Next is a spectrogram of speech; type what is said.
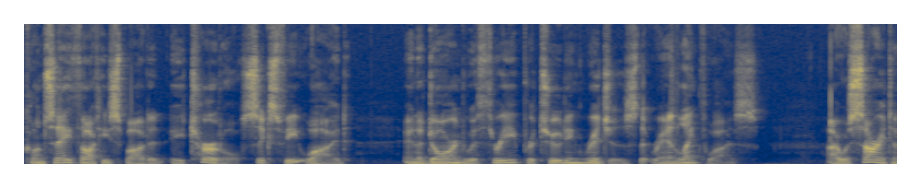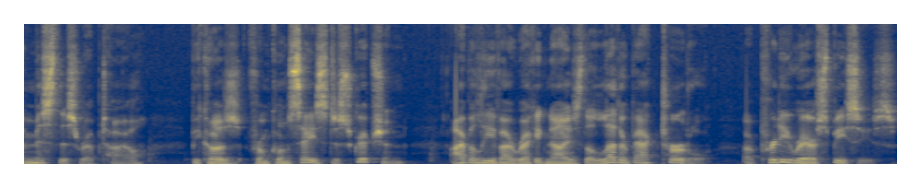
Conseil thought he spotted a turtle six feet wide and adorned with three protruding ridges that ran lengthwise. I was sorry to miss this reptile because, from Conseil's description, I believe I recognized the leatherback turtle, a pretty rare species.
